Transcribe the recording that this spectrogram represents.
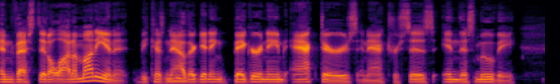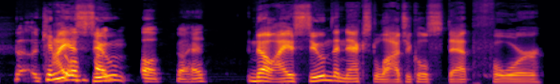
invested a lot of money in it because now Mhm. they're getting bigger named actors and actresses in this movie. But Can I also talk- assume oh, go ahead. no, I assume the next logical step for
